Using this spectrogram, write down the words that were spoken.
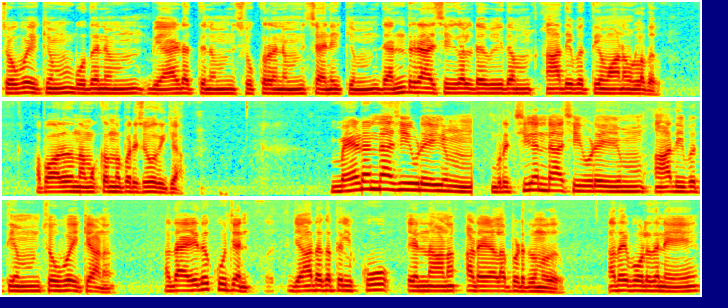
ചൊവ്വയ്ക്കും ബുധനും വ്യാഴത്തിനും ശുക്രനും ശനിക്കും രണ്ട് രാശികളുടെ വീതം ആധിപത്യമാണുള്ളത്. അപ്പോൾ അത് നമുക്കൊന്ന് പരിശോധിക്കാം. മേടൻ രാശിയുടെയും വൃശ്ചികൻ രാശിയുടെയും ആധിപത്യം ചൊവ്വയ്ക്കാണ്. അതായത് കുജൻ ജാതകത്തിൽ കു എന്നാണ് അടയാളപ്പെടുത്തുന്നത്. അതേപോലെ തന്നെ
